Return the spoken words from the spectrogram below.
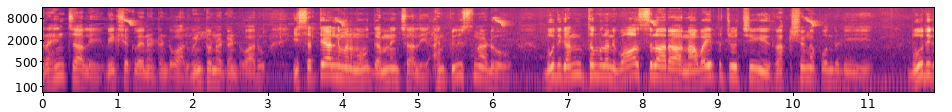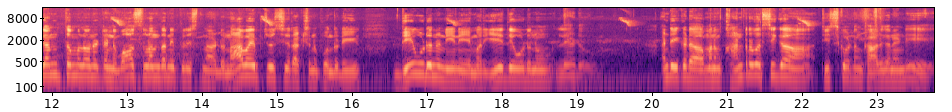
గ్రహించాలి వీక్షకులైనటువంటి వారు వింటున్నటువంటి వారు ఈ సత్యాల్ని మనము గమనించాలి. ఆయన పిలుస్తున్నాడు బూదిగంతముల నివాసులారా నా వైపు చూచి రక్షణ పొందుడి. బూదిగంతములో ఉన్నటువంటి నివాసులందరినీ పిలుస్తున్నాడు నా వైపు చూసి రక్షణ పొందుడి. దేవుడును నేనే మరి ఏ దేవుడును? లేడు. అంటే ఇక్కడ మనం కాంట్రవర్సీగా తీసుకోవటం కాదు కానండి.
